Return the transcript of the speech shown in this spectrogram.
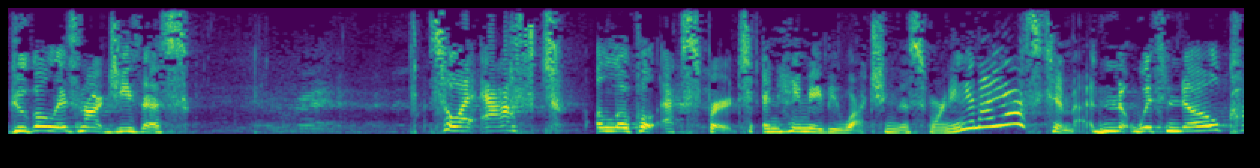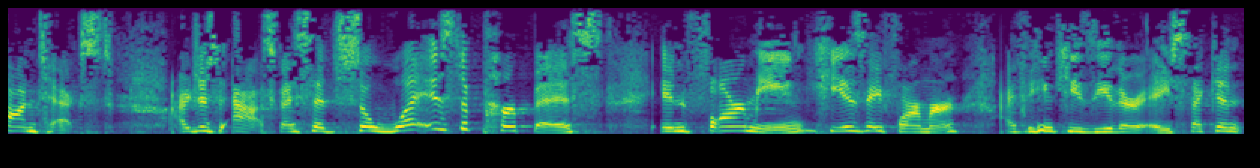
Google is not Jesus. So I asked a local expert, and he may be watching this morning, and I asked him with no context. I just asked. I said, so what is the purpose in farming? He is a farmer. I think he's either a second,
